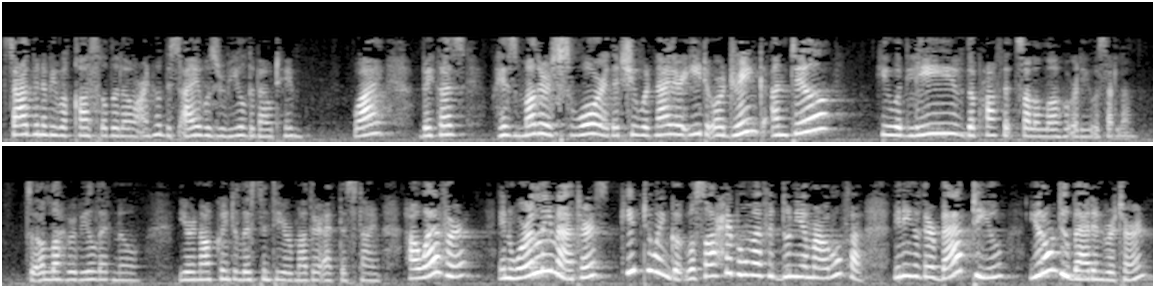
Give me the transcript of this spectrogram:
Sa'ad bin Abi Waqqas anhu, this ayah was revealed about him. Why? Because his mother swore that she would neither eat or drink until he would leave the Prophet ﷺ. So Allah revealed that, no, you're not going to listen to your mother at this time. However, in worldly matters, keep doing good. وَصَاحِبْهُمَا فِي الدُّنْيَا مَعْرُوفًا Meaning if they're bad to you, you don't do bad in return.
